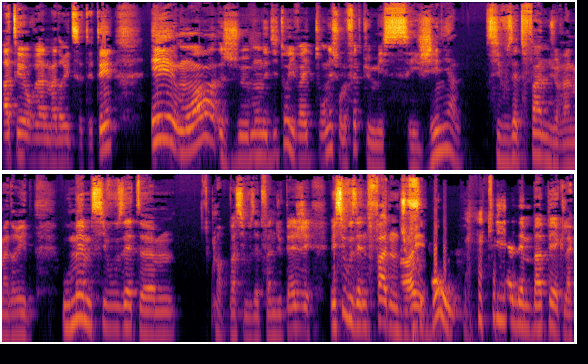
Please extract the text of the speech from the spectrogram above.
atterrir au Real Madrid cet été. Et moi, je, mon édito, il va être tourné sur le fait que mais c'est génial si vous êtes fan du Real Madrid, ou même si vous êtes, euh, non pas si vous êtes fan du PSG, mais si vous êtes fan du ah football, Kylian Mbappé avec la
